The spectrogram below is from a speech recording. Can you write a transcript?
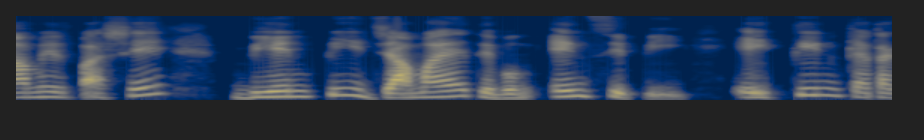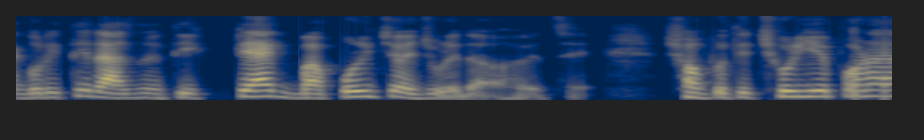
নামের পাশে বিএনপি জামায়াত এবং এনসিপি এই তিন ক্যাটাগরিতে রাজনৈতিক ট্যাগ বা পরিচয় জুড়ে দেওয়া হয়েছে। সম্প্রতি ছড়িয়ে পড়া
